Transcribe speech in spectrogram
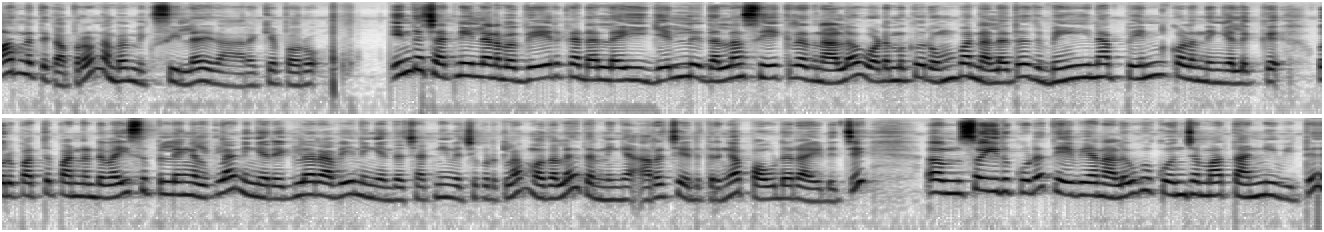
ஆறுனதுக்கு அப்புறம் நம்ம மிக்சியில் இதை அரைக்க போகிறோம் இந்த சட்னியில் நம்ம வேர்க்கடலை எள் இதெல்லாம் சேர்க்குறதுனால உடம்புக்கு ரொம்ப நல்லது. அது மெயினாக பெண் குழந்தைங்களுக்கு. ஒரு பத்து பன்னெண்டு வயசு பிள்ளைங்களுக்குலாம் நீங்கள் ரெகுலராகவே நீங்கள் இந்த சட்னி வச்சு கொடுக்கலாம். முதல்ல இதை நீங்கள் அரைச்சி எடுத்துருங்க. பவுடர் ஆகிடுச்சு ஸோ இது கூட தேவையான அளவுக்கு கொஞ்சமாக தண்ணி விட்டு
